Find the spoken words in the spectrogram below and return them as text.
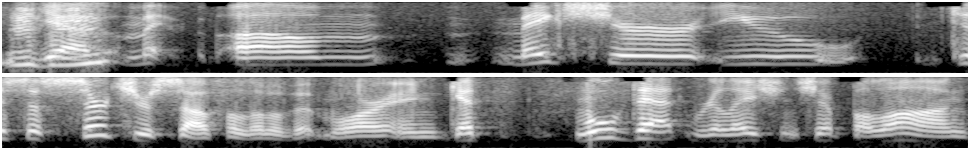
mm-hmm. yeah, um, make sure you just assert yourself a little bit more and get move that relationship along.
